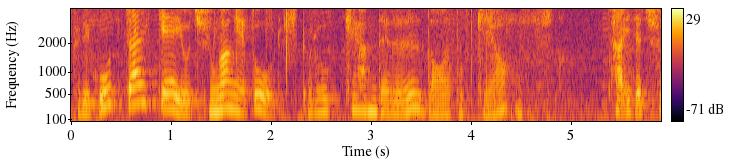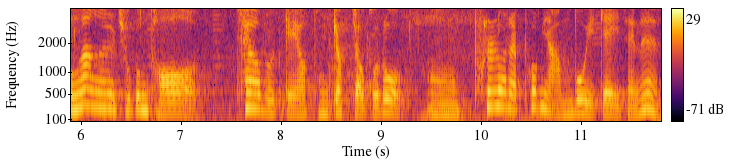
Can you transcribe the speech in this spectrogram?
그리고 짧게 이 중앙에도 이렇게 한 대를 넣어 볼게요. 자, 이제 중앙을 조금 더 채워 볼게요. 본격적으로. 어, 플로럴 폼이 안 보이게 이제는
